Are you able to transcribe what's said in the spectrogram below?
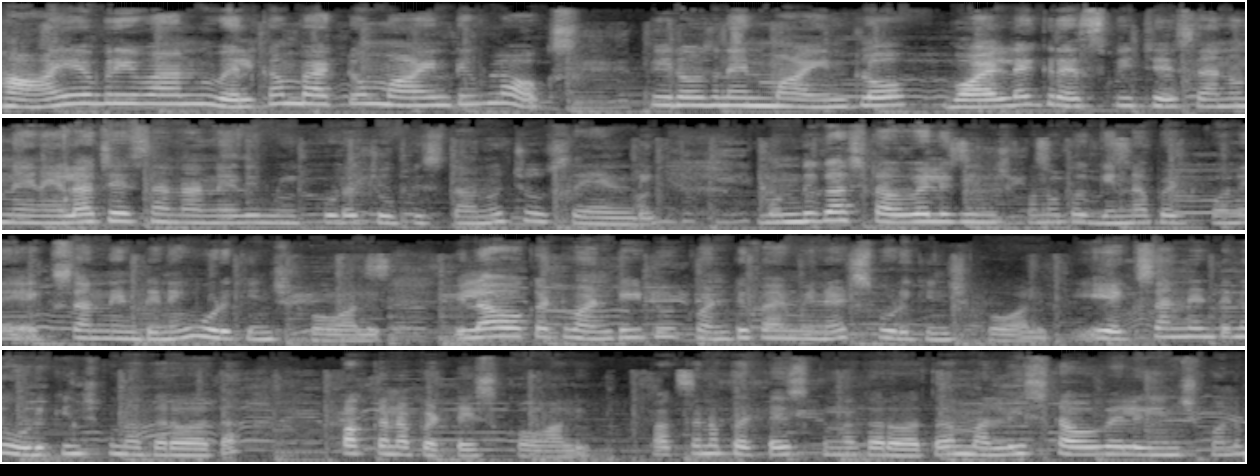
Hi everyone welcome back to మా ఇంటి వ్లాగ్స్ ఈరోజు నేను మా ఇంట్లో బాయిల్డ్ ఎగ్ రెసిపీ చేశాను. నేను ఎలా చేశాను అనేది మీకు కూడా చూపిస్తాను. చూసేయండి. ముందుగా స్టవ్ వెలిగించుకొని ఒక గిన్నె పెట్టుకొని ఎగ్స్ అన్నింటినీ ఉడికించుకోవాలి. ఇలా ఒక twenty to twenty five minutes ఉడికించుకోవాలి. ఈ ఎగ్స్ అన్నింటిని ఉడికించుకున్న తర్వాత పక్కన పెట్టేసుకోవాలి. పక్కన పెట్టేసుకున్న తర్వాత మళ్ళీ స్టవ్ వెలిగించుకొని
